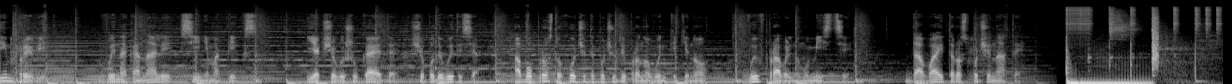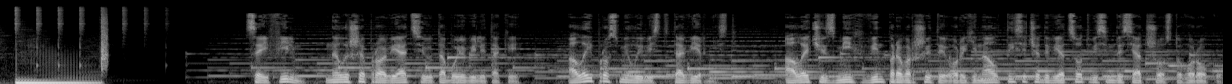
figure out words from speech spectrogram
Всім привіт! Ви на каналі CinemaPix. Якщо ви шукаєте, що подивитися, або просто хочете почути про новинки кіно, ви в правильному місці. Давайте розпочинати. Цей фільм не лише про авіацію та бойові літаки, але й про сміливість та вірність. Але чи зміг він перевершити оригінал 1986 року?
